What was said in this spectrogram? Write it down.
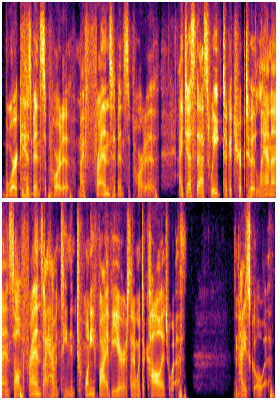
Work has been supportive. My friends have been supportive. I just last week took a trip to Atlanta and saw friends I haven't seen in 25 years that I went to college with, in high school with.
